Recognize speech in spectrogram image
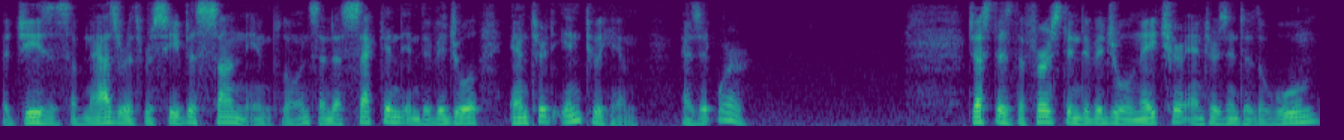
that Jesus of Nazareth received a sun influence and a second individual entered into him, as it were. Just as the first individual nature enters into the womb,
